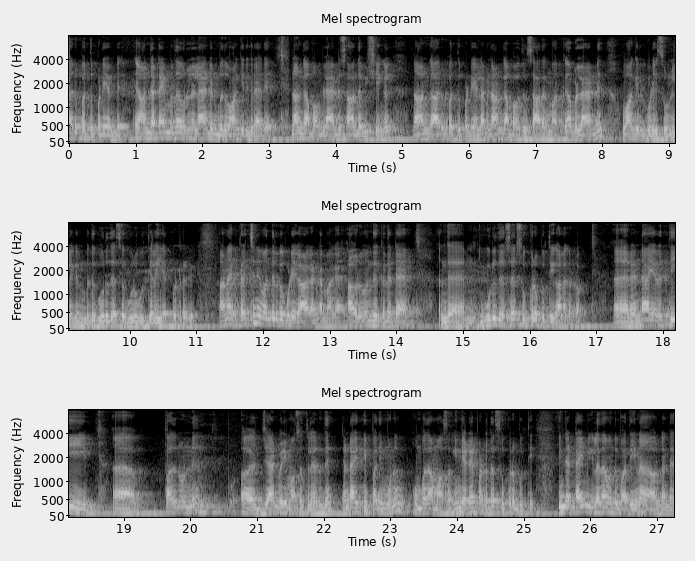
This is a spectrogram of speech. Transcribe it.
ஆறு பத்து பன்னிரெண்டு. அந்த டைமில் தான் ஒரு லேண்ட் என்பது வாங்கியிருக்கிறாரு. நான்காம் பாவம் லேண்டு சார்ந்த விஷயங்கள் நான்கு ஆறு பத்து பன்னெண்டு எல்லாமே நான்காம் பாவத்துக்கு சாதகமாக இருக்குது அப்போ லேண்டு வாங்கியிருக்கக்கூடிய சூழ்நிலைகள் என்பது குருதச குரு புத்தியில் ஏற்பட்டிருக்கு. ஆனால் பிரச்சனை வந்திருக்கக்கூடிய காலகட்டமாக அவர் வந்து கிட்டத்தட்ட அந்த குருதச சுக்கர புத்தி காலகட்டம். ரெண்டாயிரத்தி பதினொன்று ஜான்வரி மாதத்துலேருந்து ரெண்டாயிரத்தி பதிமூணு ஒன்பதாம் மாதம் இந்த இடைப்பட்டது சுக்கர புத்தி. இந்த டைமிங்கில் தான் வந்து பார்த்தீங்கன்னா அவருக்கு அந்த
